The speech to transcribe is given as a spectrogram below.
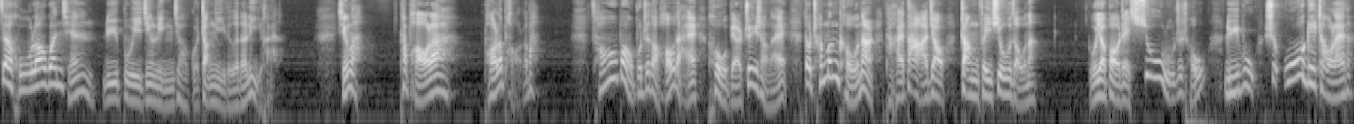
在虎牢关前，吕布已经领教过张翼德的厉害了。行了，他跑了，跑了，跑了吧。曹豹不知道好歹，后边追上来，到城门口那儿，他还大叫：“张飞休走呢！我要报这羞辱之仇。吕布是我给找来的。”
